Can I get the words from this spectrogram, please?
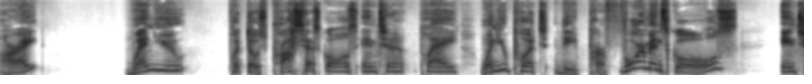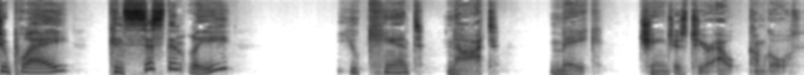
All right. When you put those process goals into play, when you put the performance goals into play consistently, you can't not make changes to your outcome goals.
